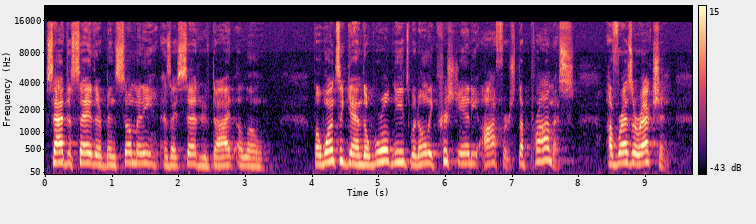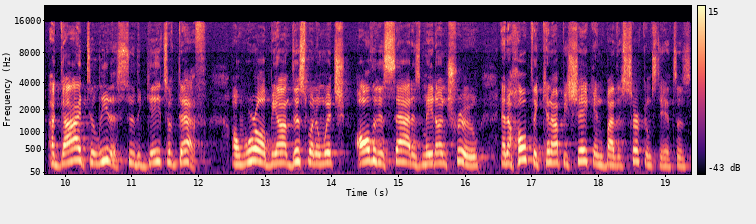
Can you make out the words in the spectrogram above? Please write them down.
Sad to say, there have been so many, as I said, who've died alone. But once again, the world needs what only Christianity offers the promise of resurrection, a guide to lead us through the gates of death, a world beyond this one in which all that is sad is made untrue, and a hope that cannot be shaken by the circumstances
